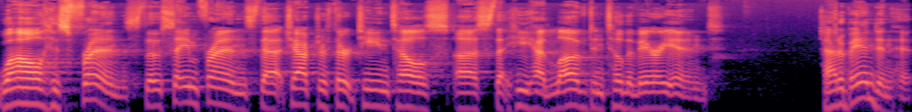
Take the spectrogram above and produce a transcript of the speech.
while his friends, those same friends that chapter 13 tells us that he had loved until the very end, had abandoned him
